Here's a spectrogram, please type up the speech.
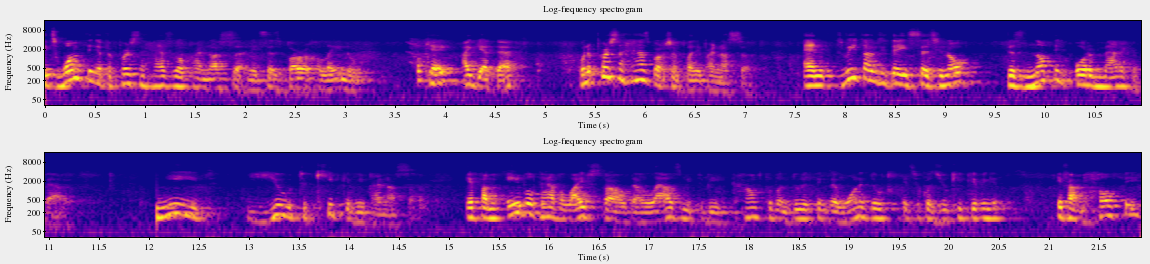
it's one thing if a person has no parnasa and he says Bareich Aleinu. Okay, I get that. When a person has Baruch Hashem plenty parnasa, and three times a day he says, you know, there's nothing automatic about it. I need you to keep giving me parnasa. If I'm able to have a lifestyle that allows me to be comfortable and do the things I want to do, it's because you keep giving it. If I'm healthy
